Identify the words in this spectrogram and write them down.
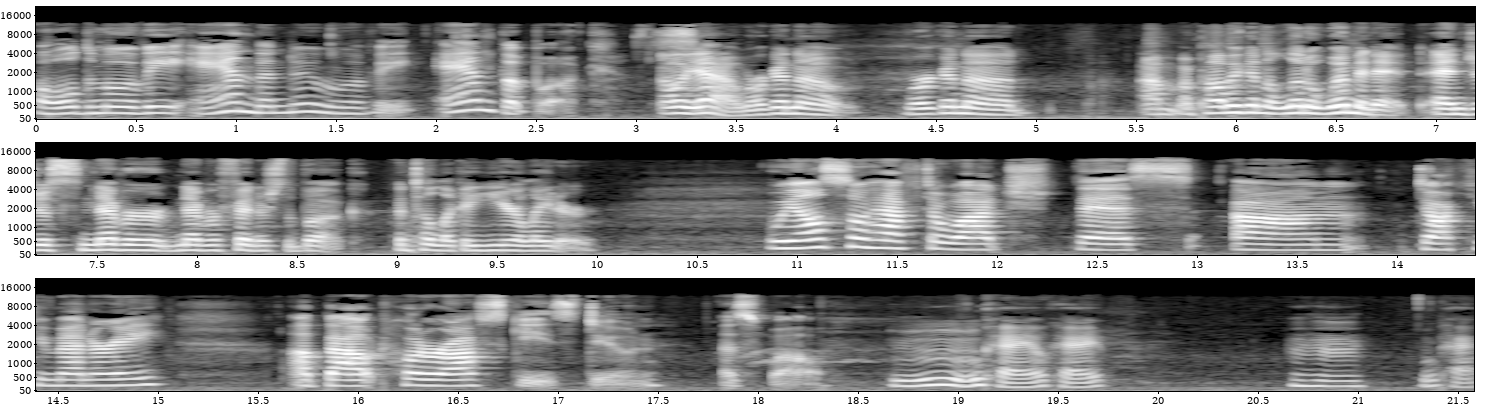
old movie and the new movie and the book. oh yeah, we're going to we're going to I'm, I'm probably going to Little Women it and just never never finish the book until like a year later. We also have to watch this um, documentary about Jodorowsky's Dune as well. Mm, okay, okay. Mhm. Okay.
